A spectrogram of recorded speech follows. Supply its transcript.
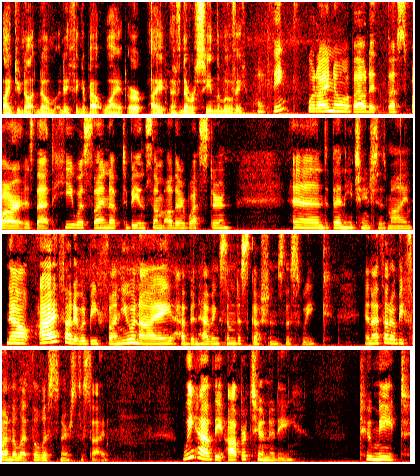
I do not know anything about Wyatt Earp. I have never seen the movie. I think what I know about it thus far is that he was signed up to be in some other Western and then he changed his mind. Now, I thought it would be fun. You and I have been having some discussions this week, and I thought it would be fun to let the listeners decide. We have the opportunity to meet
